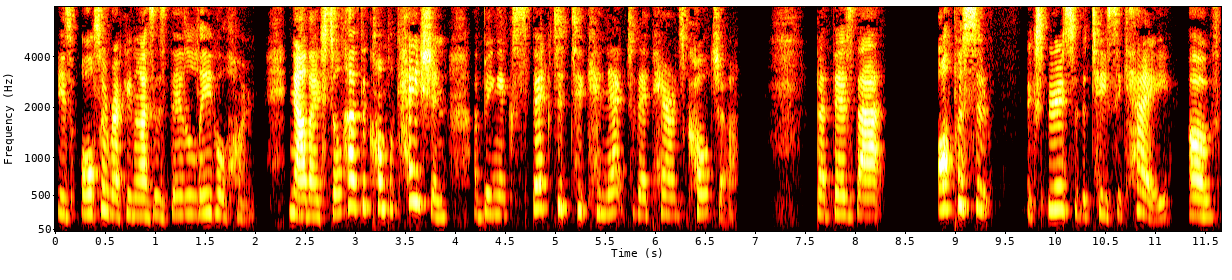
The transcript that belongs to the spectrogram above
is also recognized as their legal home. Now they still have the complication of being expected to connect to their parents' culture, but there's that opposite experience of the TCK of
